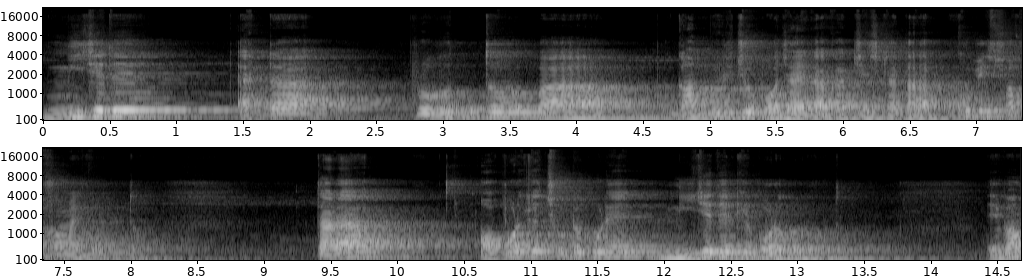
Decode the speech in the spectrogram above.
নিজেদের একটা প্রভুত্ব বা গাম্ভীর্য বজায় রাখার চেষ্টা তারা খুবই সবসময় করত। তারা অপরকে ছোট করে নিজেদেরকে বড় করত। এবং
